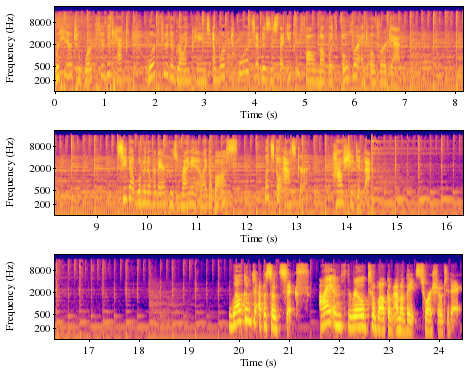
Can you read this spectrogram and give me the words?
We're here to work through the tech, work through the growing pains, and work towards a business that you can fall in love with over and over again. See that woman over there who's running it like a boss? Let's go ask her how she did that. Welcome to episode six. I am thrilled to welcome Emma Bates to our show today.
